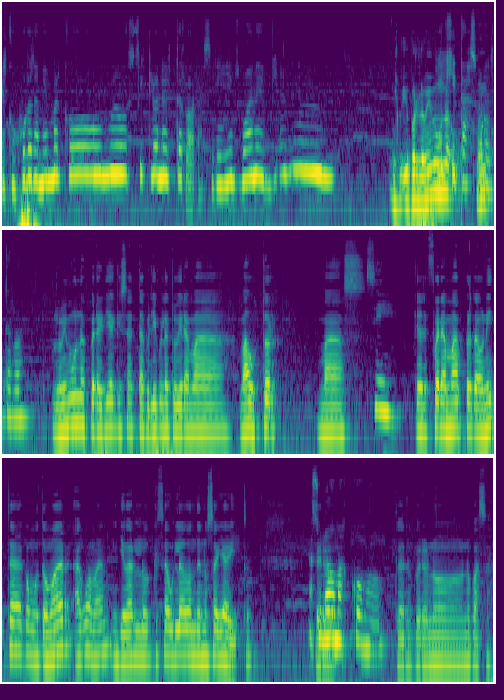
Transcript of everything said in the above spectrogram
el conjuro también marcó un nuevo ciclo en el terror, así que James Wan es bien, Y, por lo mismo uno, uno- el terror. Lo mismo uno esperaría quizás esta película tuviera más, más autor, más... Sí, que fuera más protagonista, como tomar Aquaman y llevarlo quizá a un lado donde no se haya visto. A su Pero- lado más cómodo. Claro, pero no, no pasa.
